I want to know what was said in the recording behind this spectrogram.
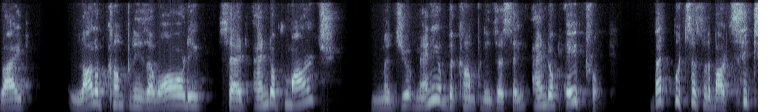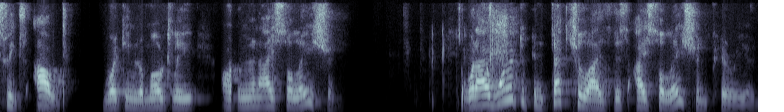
right? A lot of companies have already said end of March. Major, many of the companies are saying end of April. That puts us at about six weeks out working remotely or in isolation. So what I wanted to contextualize this isolation period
